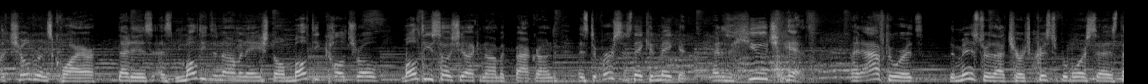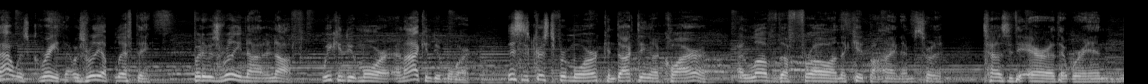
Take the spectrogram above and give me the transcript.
a children's choir that is as multi-denominational, multicultural, multi-socioeconomic background, as diverse as they can make it, and is a huge hit. And afterwards, the minister of that church, Christopher Moore, says, That was great. That was really uplifting, but it was really not enough. We can do more, and I can do more. This is Christopher Moore conducting a choir. I love the fro on the kid behind him, sort of tells you the era that we're in.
